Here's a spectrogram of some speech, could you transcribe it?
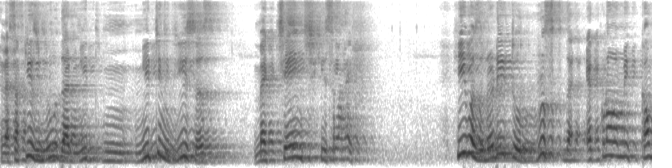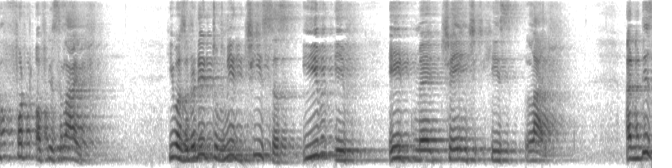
And Zacchaeus knew that meet, meeting Jesus may change his life. He was ready to risk the economic comfort of his life. He was ready to meet Jesus even if it may change his life. And this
